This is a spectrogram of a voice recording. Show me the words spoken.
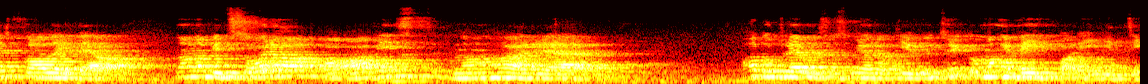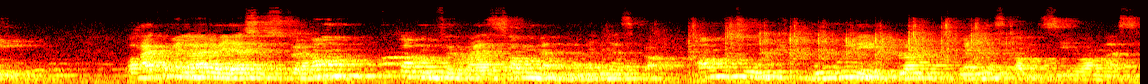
helt gale ideer. Noen har blitt såra og avvist. Noen har eh, hatt opplevelser som gjør at de er utrygge, og mange vet bare ingenting. Og her kan vi lære av Jesus, for han kom for å være sammen med mennesker. Han tok bolig blant menneskene, sier Johannes.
